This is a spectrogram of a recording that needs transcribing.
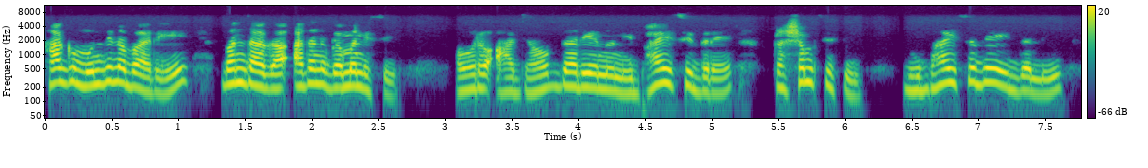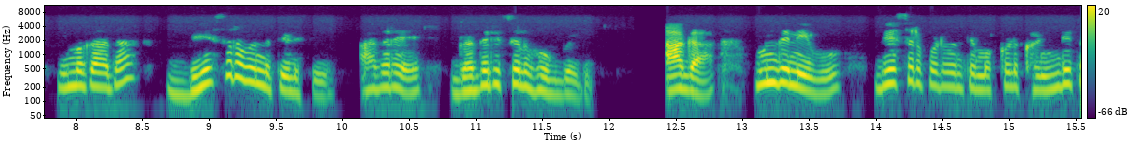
ಹಾಗೂ ಮುಂದಿನ ಬಾರಿ ಬಂದಾಗ ಅದನ್ನು ಗಮನಿಸಿ. ಅವರು ಆ ಜವಾಬ್ದಾರಿಯನ್ನು ನಿಭಾಯಿಸಿದರೆ ಪ್ರಶಂಸಿಸಿ. ನಿಭಾಯಿಸದೇ ಇದ್ದಲ್ಲಿ ನಿಮಗಾದ ಬೇಸರವನ್ನು ತಿಳಿಸಿ. ಆದರೆ ಗದರಿಸಲು ಹೋಗಬೇಡಿ. ಆಗ ಮುಂದೆ ನೀವು ಬೇಸರ ಪಡುವಂತೆ ಮಕ್ಕಳು ಖಂಡಿತ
